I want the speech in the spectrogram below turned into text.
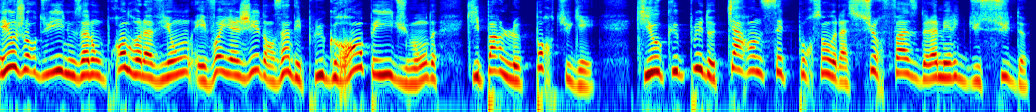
Et aujourd'hui, nous allons prendre l'avion et voyager dans un des plus grands pays du monde qui parle le portugais, qui occupe plus de 47% de la surface de l'Amérique du Sud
